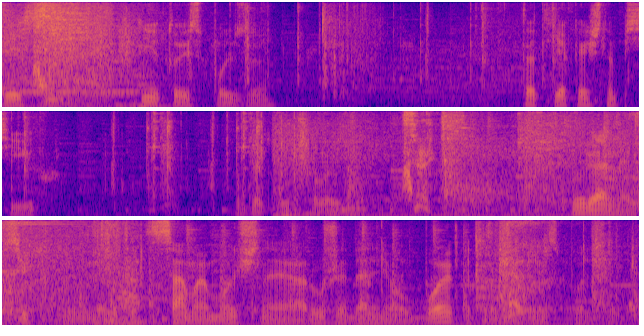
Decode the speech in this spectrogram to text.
бесит. Не то использую. Вот это я, конечно, псих. Вот это лучше возьму. Ну реально, псих, бля, это самое мощное оружие дальнего боя, которое можно использовать.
